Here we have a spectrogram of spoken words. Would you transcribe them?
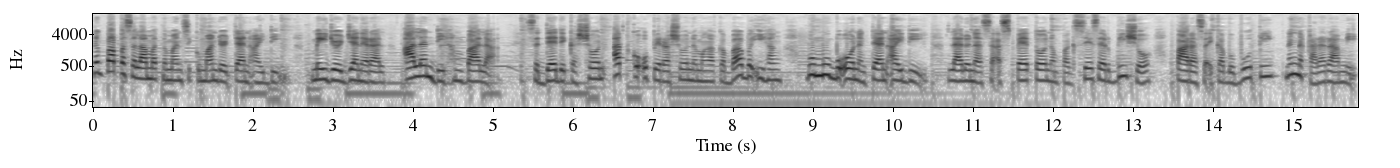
Nagpapasalamat naman si Commander 10ID, Major General Alan D. Hambala, sa dedikasyon at kooperasyon ng mga kababaihang bumubuo ng 10ID, lalo na sa aspeto ng pagseserbisyo para sa ikabubuti ng nakararami.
